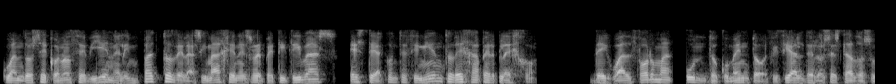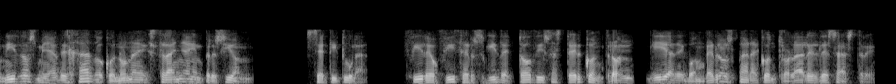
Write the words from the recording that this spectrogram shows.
Cuando se conoce bien el impacto de las imágenes repetitivas, este acontecimiento deja perplejo. De igual forma, un documento oficial de los Estados Unidos me ha dejado con una extraña impresión. Se titula Fire Officers Guide to Disaster Control, Guía de Bomberos para controlar el desastre.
